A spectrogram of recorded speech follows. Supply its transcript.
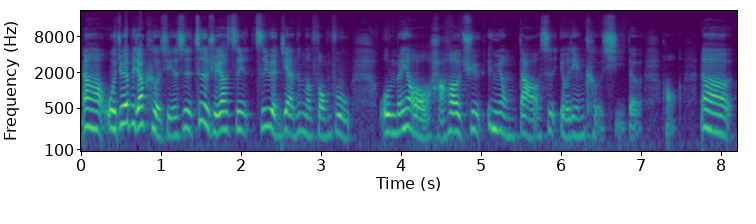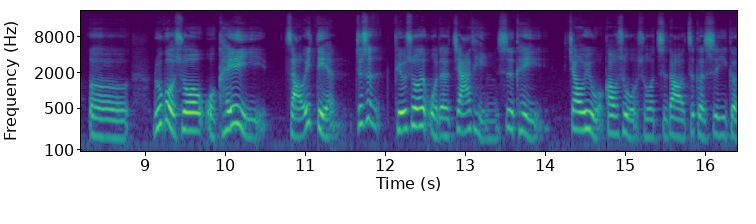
那我觉得比较可惜的是，这个学校资资源既然那么丰富，我没有好好去运用到，是有点可惜的。好，那呃，如果说我可以早一点，就是比如说我的家庭是可以。教育我，告诉我说，知道这个是一个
